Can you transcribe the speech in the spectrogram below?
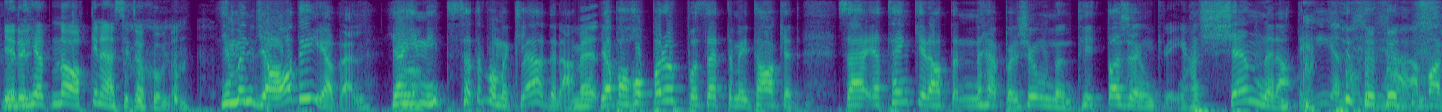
Är du helt naken i den här situationen? Ja men ja det är jag väl, jag hinner inte sätta på mig kläderna. Men- Jag bara hoppar upp och sätter mig i taket. Så här, jag tänker att den här personen tittar sig omkring, han känner att det är någonting här, han bara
